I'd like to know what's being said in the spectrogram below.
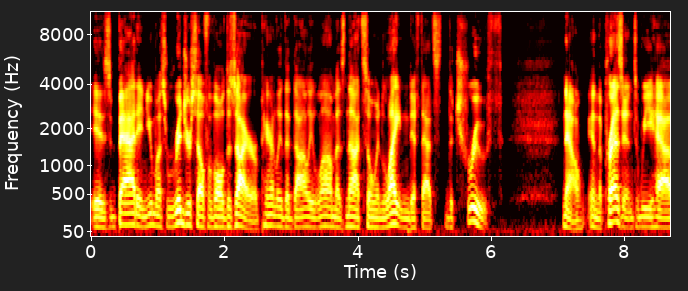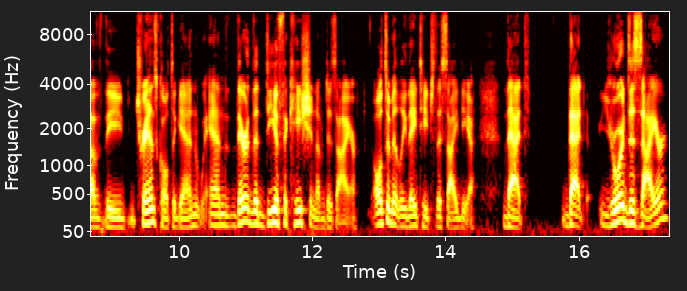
is bad and you must rid yourself of all desire. Apparently the Dalai Lama is not so enlightened if that's the truth. Now, in the present, we have the trans cult again, and they're the deification of desire. Ultimately, they teach this idea that that your desire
